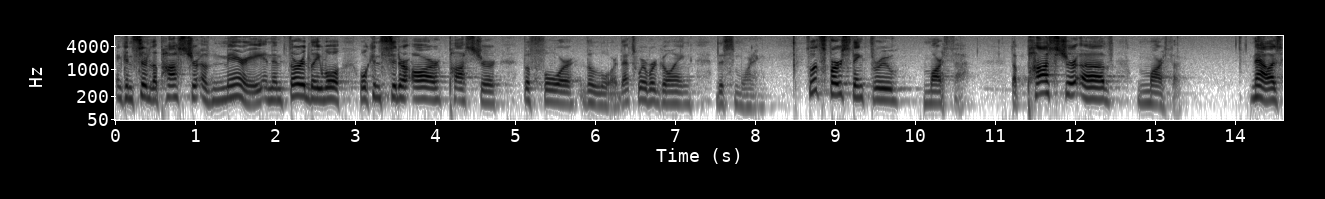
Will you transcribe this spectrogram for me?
and consider the posture of Mary. And then, thirdly, we'll, we'll consider our posture before the Lord. That's where we're going this morning. So let's first think through Martha, the posture of Martha. Now, as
